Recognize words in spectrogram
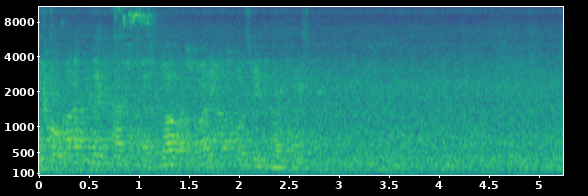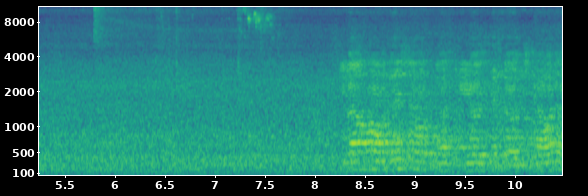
行からいからしますドア閉まりますご注意ください2番ホーム電車のが利用い線路でおり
